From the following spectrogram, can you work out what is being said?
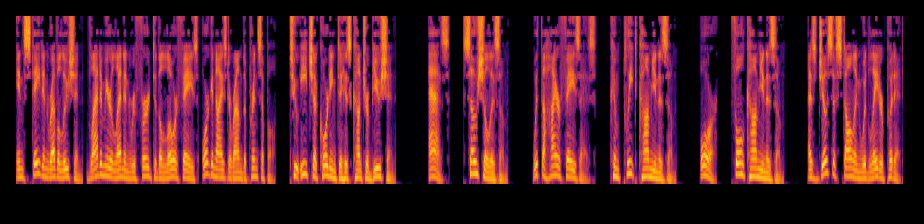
In State and Revolution, Vladimir Lenin referred to the lower phase, organized around the principle, "...to each according to his contribution", as «socialism», with the higher phase as complete communism, or full communism, as Joseph Stalin would later put it.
